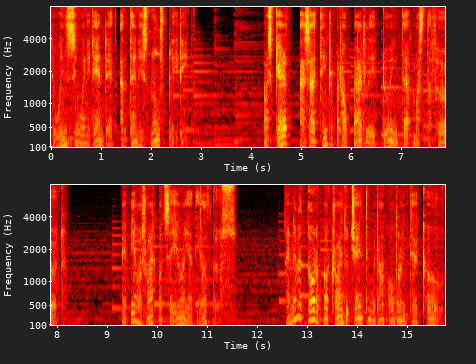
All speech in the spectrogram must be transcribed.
The wincing when it ended, and then his nose bleeding. I'm scared as I think about how badly doing that must have hurt. Maybe I was right about Sayori and the others. I never thought about trying to change them without altering their code.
